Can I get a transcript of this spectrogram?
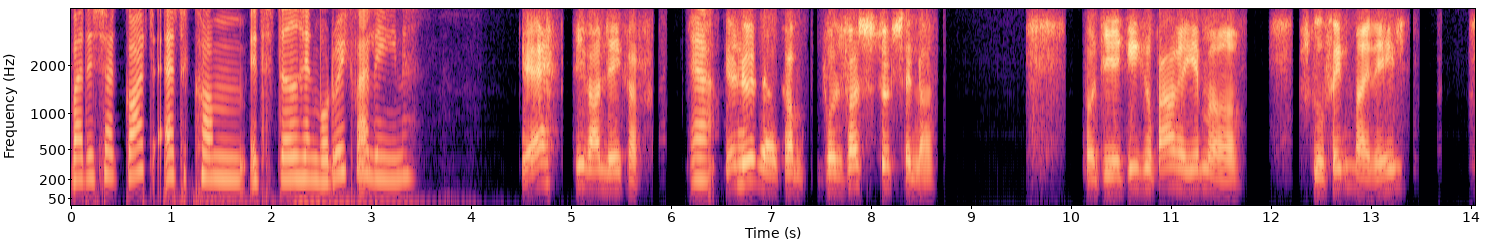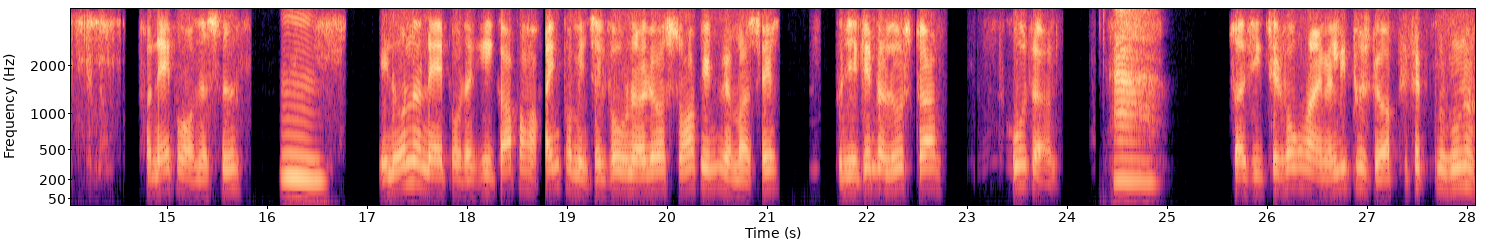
Var det så godt at komme et sted hen, hvor du ikke var alene? Ja, det var lækkert. Ja. Jeg nødt til at komme på det første støttecenter. Fordi jeg gik jo bare derhjemme og skulle finde mig i det hele. Fra naboernes side. Mm. En undernabo, der gik op og ringte på min telefon, og lå sorg inde ved mig selv. Fordi jeg glemte at låse døren. Hoveddøren. Ah. Så jeg fik telefonregninger lige pludselig op til 1500.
